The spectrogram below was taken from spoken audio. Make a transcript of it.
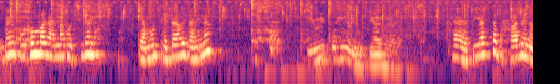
এটা আমি প্রথমবার রান্না করছি জানো। কেমন খেতে হবে জানি না। হ্যাঁ পেঁয়াজটা ভাজে না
